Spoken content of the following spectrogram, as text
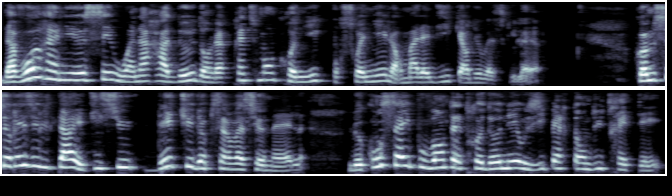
d'avoir un IEC ou un ARA2 dans leur traitement chronique pour soigner leur maladie cardiovasculaire. Comme ce résultat est issu d'études observationnelles, le conseil pouvant être donné aux hypertendus traités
